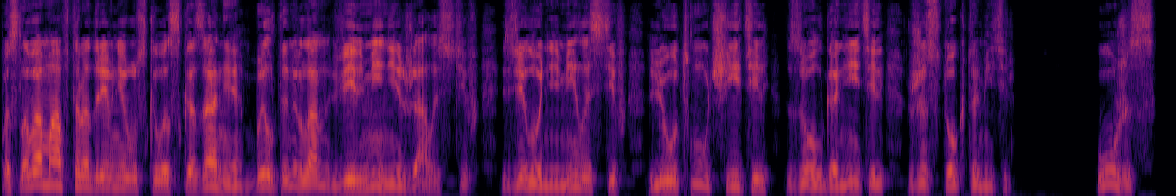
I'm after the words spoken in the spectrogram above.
По словам автора древнерусского сказания, был Тамерлан вельми жалостив, зело милостив, лют мучитель, зол гонитель, жесток томитель. Ужас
